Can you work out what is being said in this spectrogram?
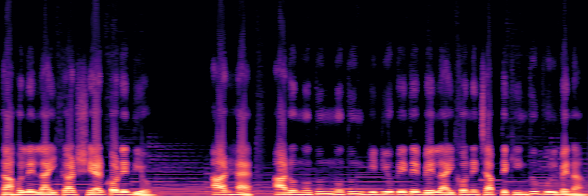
তাহলে লাইক আর শেয়ার করে দিও। আর হ্যাঁ আরও নতুন নতুন ভিডিও পেতে বেল আইকনে চাপতে কিন্তু ভুলবে না।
